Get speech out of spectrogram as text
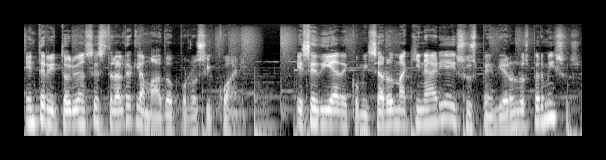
en territorio ancestral reclamado por los Icuani. Ese día decomisaron maquinaria y suspendieron los permisos.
